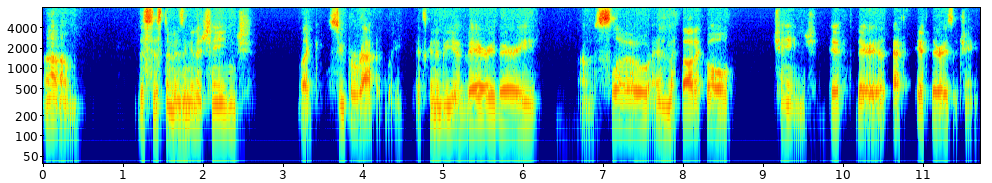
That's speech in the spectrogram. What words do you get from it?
um, the system isn't going to change like super rapidly. It's going to be a very, very um, slow and methodical change if there if, if there is a change.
